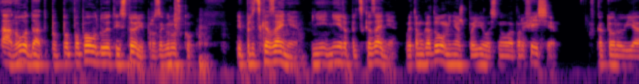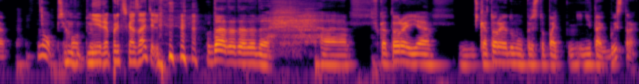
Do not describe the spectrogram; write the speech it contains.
А, ну вот да, по, по- по поводу этой истории про загрузку и предсказания, не, нейропредсказания. В этом году у меня же появилась новая профессия, в которую я, ну, психолог... Нейропредсказатель? Да, да, да, да, да. А, В которой я, к которой я думал приступать не не так быстро.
